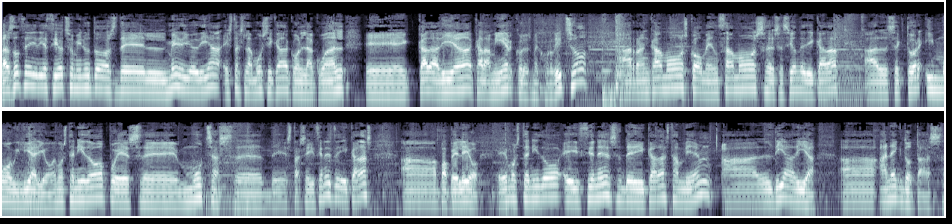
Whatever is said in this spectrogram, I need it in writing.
Las 12 y 18 minutos del mediodía, esta es la música con la cual eh, cada día, cada miércoles mejor dicho, arrancamos, comenzamos eh, sesión dedicada al sector inmobiliario. Hemos tenido pues eh, muchas eh, de estas ediciones dedicadas a papeleo. Hemos tenido ediciones dedicadas también al día a día, a anécdotas.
